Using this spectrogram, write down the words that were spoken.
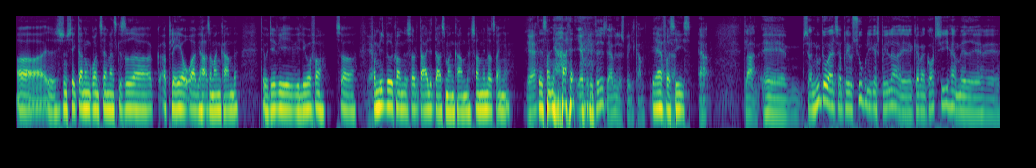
og jeg synes ikke, der er nogen grund til, at man skal sidde og, og klage over, at vi har så mange kampe. Det er jo det, vi, vi lever for. Så ja. for mit vedkommende, så er det dejligt, at der er så mange kampe, så er der mindre træning. Ja. Det er sådan, jeg har det. Ja, for det fedeste er vel at spille kamp. Ja, præcis. Ja. Klart. Øh, så nu du altså blevet Superliga-spiller, øh, kan man godt sige her med, øh,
